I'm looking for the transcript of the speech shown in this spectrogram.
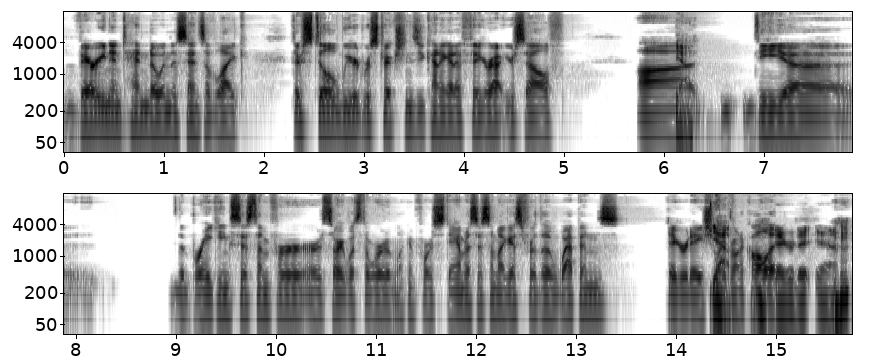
very Nintendo in the sense of like there's still weird restrictions you kind of got to figure out yourself. Uh, Yeah. The uh, the braking system for, or sorry, what's the word I'm looking for? Stamina system, I guess, for the weapons degradation, Yeah. whatever you want to call it. Degrade- yeah. Mhm.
